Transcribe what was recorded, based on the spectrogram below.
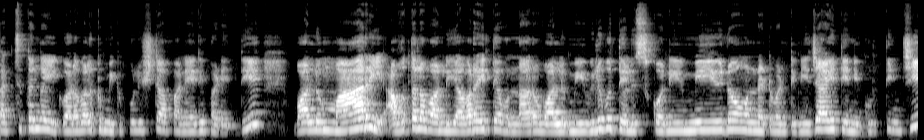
ఖచ్చితంగా ఈ గొడవలకు మీకు పులిస్టాప్ అనేది పడిద్ది. వాళ్ళు మారి అవతల వాళ్ళు ఎవరైతే ఉన్నారో వాళ్ళు మీ విలువ తెలుసుకొని మీలో ఉన్నటువంటి నిజాయితీని గుర్తించి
